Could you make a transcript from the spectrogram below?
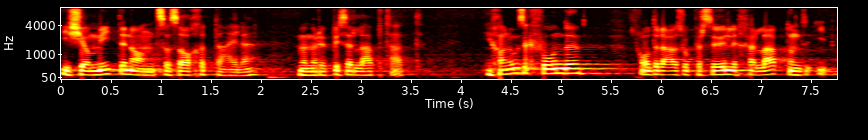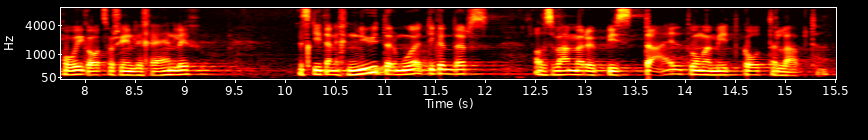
ist ja miteinander so Sachen teilen, wenn man etwas erlebt hat. Ich habe herausgefunden, oder auch schon persönlich erlebt, und euch geht es wahrscheinlich ähnlich, es gibt eigentlich nichts Ermutigenderes, als wenn man etwas teilt, was man mit Gott erlebt hat.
